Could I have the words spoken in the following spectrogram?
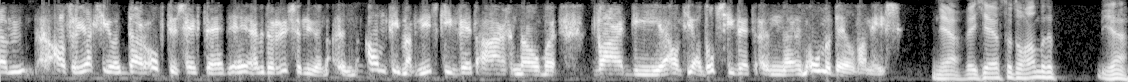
um, als reactie daarop dus heeft, hebben de Russen nu een, een anti-Magnitsky-wet aangenomen, waar die anti-adoptiewet een, een onderdeel van is. Ja, weet je of er nog andere ja,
